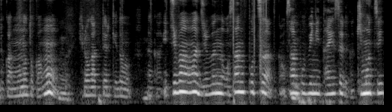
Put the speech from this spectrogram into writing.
とかものとかも広がってるけどなんか一番は自分のお散歩ツアーとかお散歩日に対する気持ち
